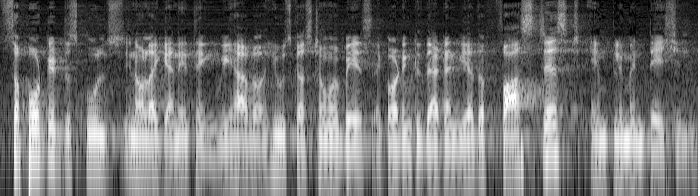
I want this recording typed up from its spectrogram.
supported the schools, you know, like anything. We have a huge customer base according to that, and we have the fastest implementation.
